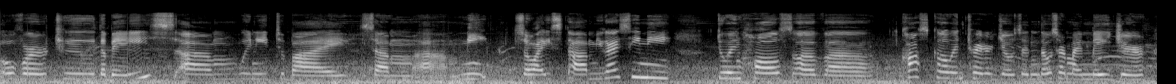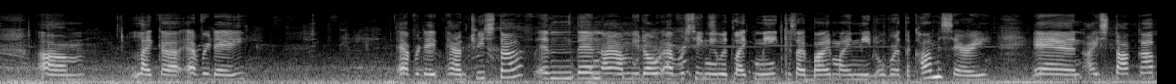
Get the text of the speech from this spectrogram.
over to the base. Um, we need to buy some um, meat. So I um, you guys see me doing hauls of uh, Costco and Trader Joe's and those are my major um, like uh, everyday everyday pantry stuff. And then um, you don't ever see me with like meat because I buy my meat over at the commissary. And I stock up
